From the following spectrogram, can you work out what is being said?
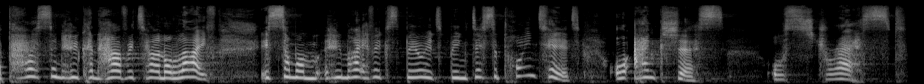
a person who can have eternal life is someone who might have experienced being disappointed or anxious or stressed.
